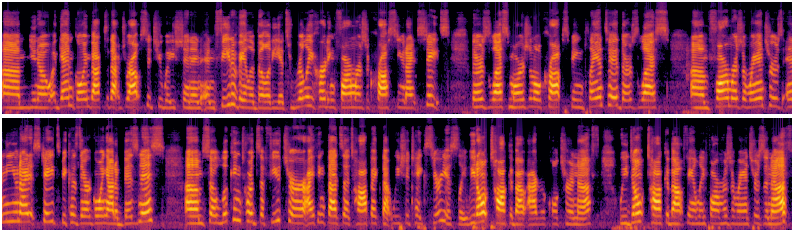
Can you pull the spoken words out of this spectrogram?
um, you know, again, going back to that drought situation and, and feed availability, it's really hurting farmers across the United States. There's less marginal crops being planted, there's less um, farmers or ranchers in the United States because they're going out of business. Um, so, looking towards the future, I think that's a topic that we should take seriously. We don't talk about agriculture enough. We don't talk about family farmers or ranchers enough.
